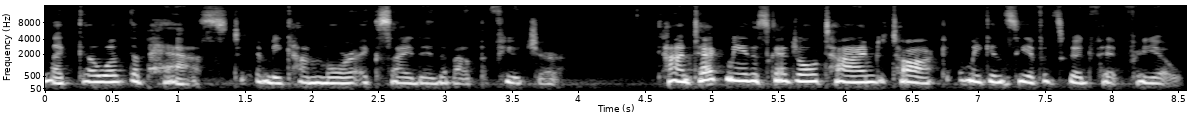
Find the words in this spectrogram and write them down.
let go of the past and become more excited about the future. Contact me to schedule a time to talk and we can see if it's a good fit for you.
